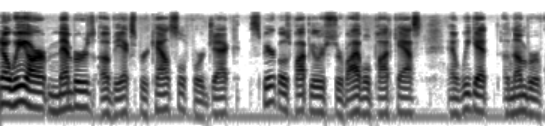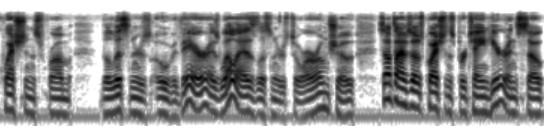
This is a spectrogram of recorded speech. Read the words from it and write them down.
know, we are members of the Expert Council for Jack Spirko's popular survival podcast, and we get a number of questions from the listeners over there, as well as listeners to our own show. Sometimes those questions pertain here, and so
